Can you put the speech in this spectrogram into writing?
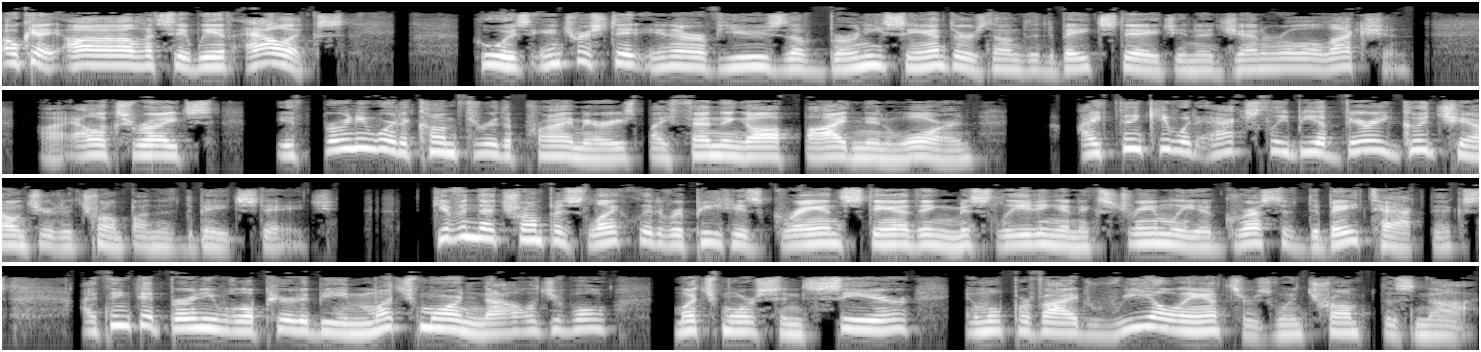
Yeah. Okay, uh, let's see. We have Alex, who is interested in our views of Bernie Sanders on the debate stage in a general election. Uh, Alex writes, if Bernie were to come through the primaries by fending off Biden and Warren, I think he would actually be a very good challenger to Trump on the debate stage. Given that Trump is likely to repeat his grandstanding, misleading, and extremely aggressive debate tactics, I think that Bernie will appear to be much more knowledgeable, much more sincere, and will provide real answers when Trump does not.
